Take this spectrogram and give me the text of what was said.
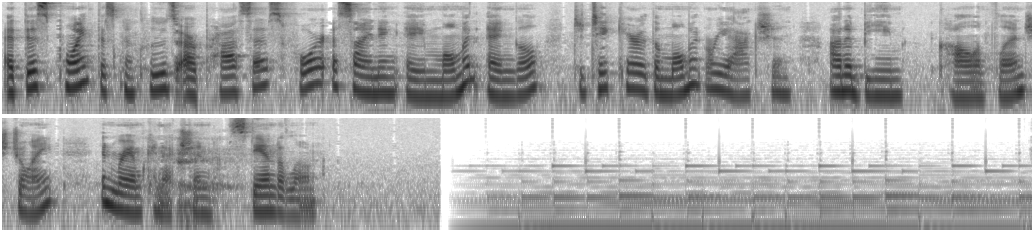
At this point, this concludes our process for assigning a moment angle to take care of the moment reaction on a beam column flange joint in RAM connection standalone.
